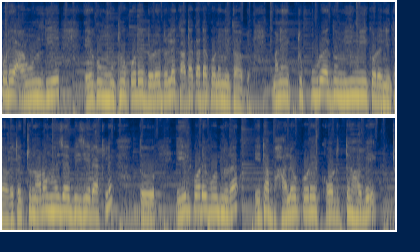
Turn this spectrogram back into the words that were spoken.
করে আঙুল দিয়ে এরকম মুঠো করে ডলে ডলে কাদা কাদা করে নিতে হবে। মানে একটু পুরো একদম মিহি মিহি করে নিতে হবে। তো একটু নরম হয়ে যায় ভিজিয়ে রাখলে। তো এরপরে বন্ধুরা এটা ভালো করে করতে হবে একটু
